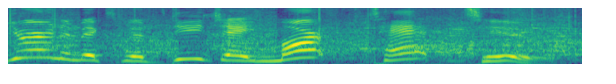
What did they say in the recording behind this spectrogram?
You're in the mix with DJ Mark Tattoo.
